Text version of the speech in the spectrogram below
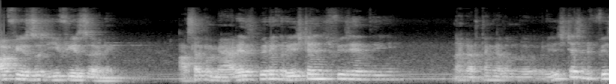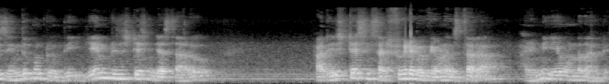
ఆ ఫీజు ఈ ఫీజు అని. అసలు మ్యారేజ్ బ్యూరోకి రిజిస్ట్రేషన్ ఫీజు ఏంది? నాకు అర్థం కాదు. రిజిస్ట్రేషన్ ఫీజు ఎందుకు ఉంటుంది? ఏం రిజిస్ట్రేషన్ చేస్తారు? ఆ రిజిస్ట్రేషన్ సర్టిఫికేట్ మీకు ఏమైనా ఇస్తారా? అవన్నీ ఏమి ఉండదండి.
